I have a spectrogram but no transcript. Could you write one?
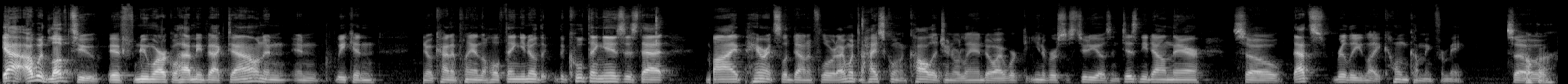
Yeah, I would love to if Newmark will have me back down and and we can, you know, kind of plan the whole thing. You know, the, the cool thing is is that my parents live down in Florida. I went to high school and college in Orlando. I worked at Universal Studios and Disney down there. So that's really like homecoming for me. So, Okay.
